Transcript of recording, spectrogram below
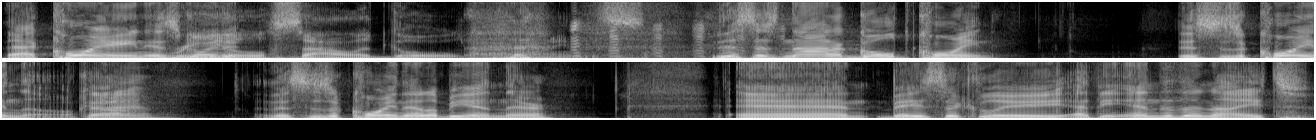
That coin is going to real solid gold this is not a gold coin. This is a coin, though. Okay, this is a coin that'll be in there. And basically, at the end of the night,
